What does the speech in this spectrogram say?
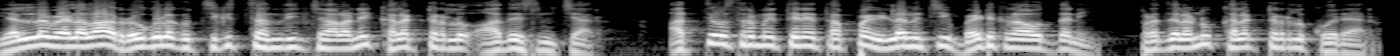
ఎల్లవేళలా రోగులకు చికిత్స అందించాలని కలెక్టర్లు ఆదేశించారు. అత్యవసరమైతేనే తప్ప ఇళ్ళ నుంచి బయటకు రావద్దని ప్రజలను కలెక్టర్లు కోరారు.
